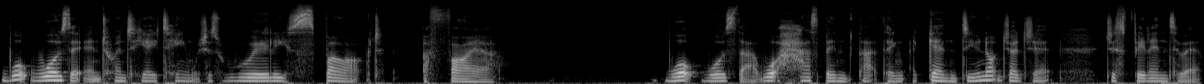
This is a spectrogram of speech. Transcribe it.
What was it in 2018 which has really sparked a fire? What was that? What has been that thing? Again, do not judge it, just feel into it.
